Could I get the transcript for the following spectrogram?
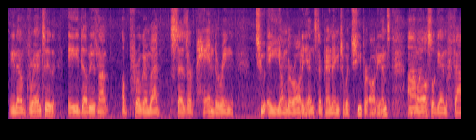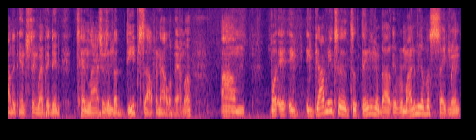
You know, granted, AEW is not a program that says they're pandering to a younger audience, they're pandering to a cheaper audience. Um, I also again found it interesting that they did ten lashes in the deep south in Alabama. Um, but it, it, it, got me to, to thinking about it reminded me of a segment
